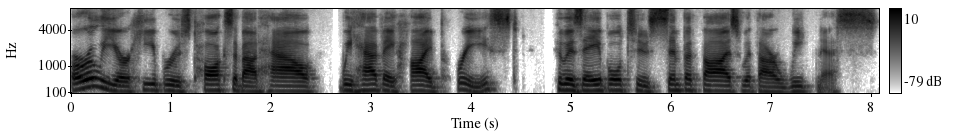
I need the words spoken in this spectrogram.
earlier Hebrews talks about how we have a high priest who is able to sympathize with our weakness.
